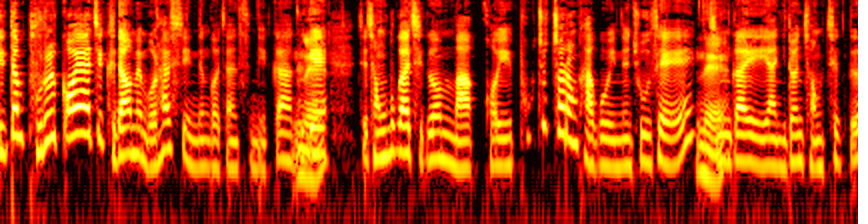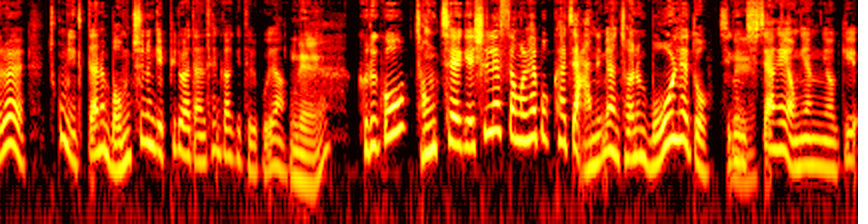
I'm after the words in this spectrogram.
일단 불을 꺼야지 그 다음에 뭘 할 수 있는 거지 않습니까? 그게 네. 이제 정부가 지금 막 거의 폭주처럼 가고 있는 조세 네. 증가에 의한 이런 정책들을 조금 일단은 멈추는 게 필요하다는 생각이 들고요. 네. 그리고 정책의 신뢰성을 회복하지 않으면 저는 뭘 해도 지금 네. 시장의 영향력이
